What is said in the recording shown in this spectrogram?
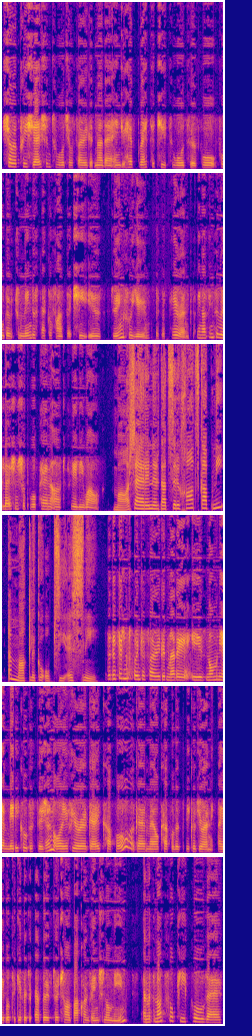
show appreciation towards your surrogate mother and you have gratitude towards her for, for the tremendous sacrifice that she is doing for you as a parent, I mean, I think the relationship will pan out fairly well. Maar sy herinner dat surrogaatskap nie 'n maklike opsie is nie. The decision to appoint a surrogate mother is normally a medical decision, or if you're a gay couple, a gay male couple, it's because you're unable to give a birth to a child by conventional means. And it's not for people that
